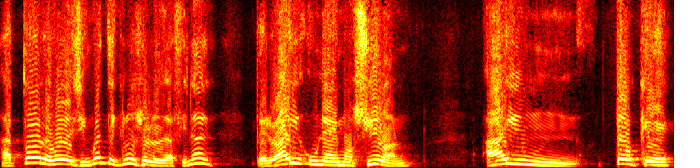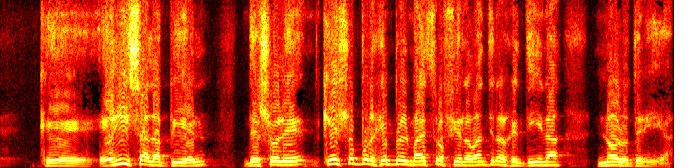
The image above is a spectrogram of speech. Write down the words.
a todos los goles del 50, incluso los de la final. Pero hay una emoción, hay un toque que eriza la piel de Solé, que eso, por ejemplo, el maestro Fioravanti en Argentina no lo tenía.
